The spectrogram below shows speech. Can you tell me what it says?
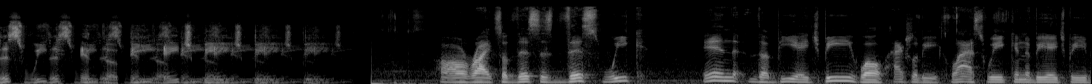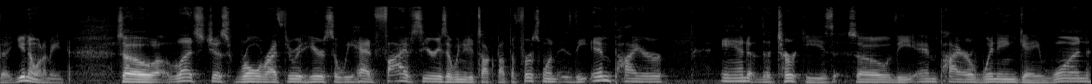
This week this in the BHB. All right, so this is this week in the BHB. Well, actually, be last week in the BHB, but you know what I mean. So let's just roll right through it here. So we had five series that we need to talk about. The first one is the Empire and the Turkeys. So the Empire winning game one,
